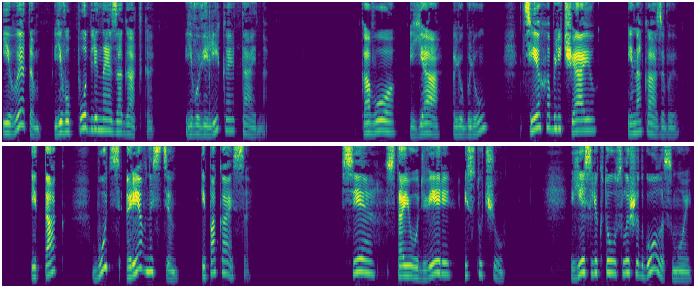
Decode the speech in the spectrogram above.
И в этом его подлинная загадка — его великая тайна. Кого я люблю, тех обличаю и наказываю. Итак, будь ревностен и покайся. Се стою у двери и стучу. Если кто услышит голос мой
